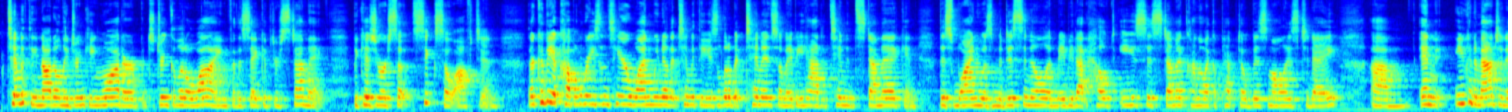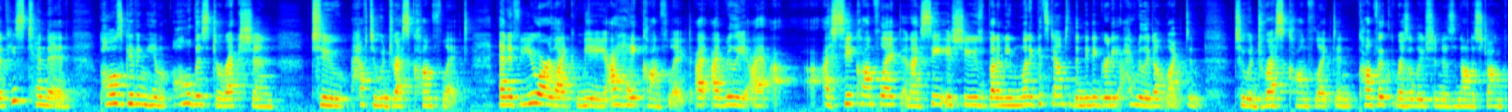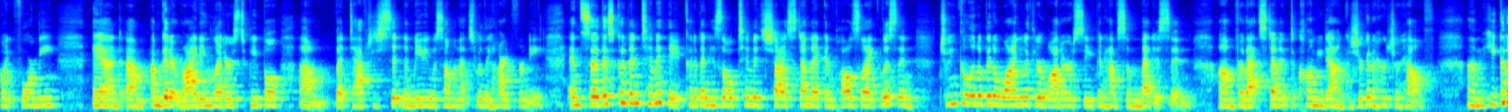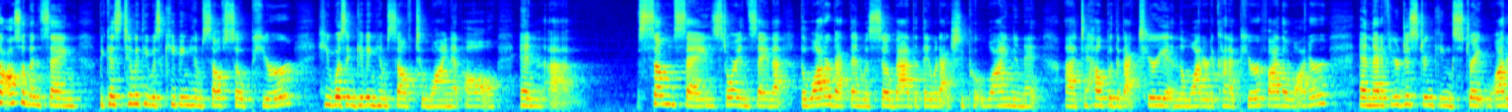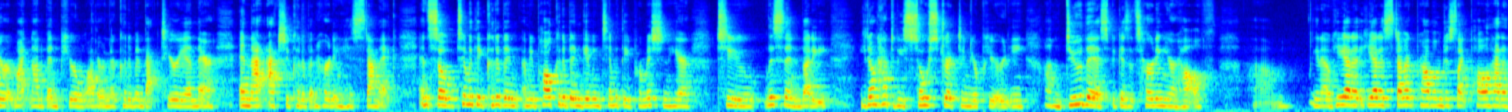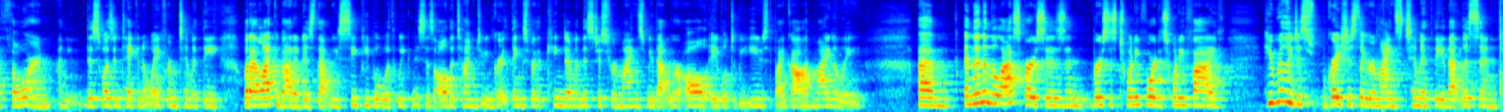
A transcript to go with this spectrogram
Timothy not only drinking water, but to drink a little wine for the sake of your stomach because you're so sick so often. There could be a couple reasons here. One, we know that Timothy is a little bit timid, so maybe he had a timid stomach, and this wine was medicinal, and maybe that helped ease his stomach, kind of like a Pepto Bismol is today. Um, and you can imagine if he's timid, Paul's giving him all this direction to have to address conflict. And if you are like me, I hate conflict. I, I really, I, I see conflict and I see issues, but I mean, when it gets down to the nitty gritty, I really don't like to to address conflict, and conflict resolution is not a strong point for me. And um, I'm good at writing letters to people, um, but to have to sit in a meeting with someone, that's really hard for me. And so this could have been Timothy. It could have been his little timid, shy stomach. And Paul's like, listen, drink a little bit of wine with your water so you can have some medicine um, for that stomach to calm you down because you're going to hurt your health. Um, he could have also been saying, because Timothy was keeping himself so pure, he wasn't giving himself to wine at all. And uh, some say, historians say, that the water back then was so bad that they would actually put wine in it uh, to help with the bacteria in the water to kind of purify the water. And that if you're just drinking straight water, it might not have been pure water and there could have been bacteria in there. And that actually could have been hurting his stomach. And so Timothy could have been, I mean, Paul could have been giving Timothy permission here to listen, buddy, you don't have to be so strict in your purity. Um, do this because it's hurting your health. Um, you know he had a he had a stomach problem just like paul had a thorn i mean this wasn't taken away from timothy what i like about it is that we see people with weaknesses all the time doing great things for the kingdom and this just reminds me that we're all able to be used by god mightily um, and then in the last verses in verses 24 to 25 he really just graciously reminds timothy that listen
